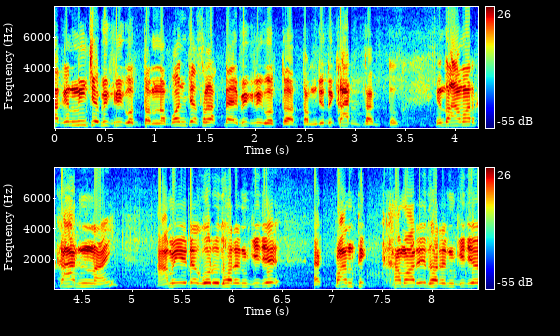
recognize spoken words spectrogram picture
লাখের নিচে বিক্রি করতাম না পঞ্চাশ লাখ টাকায় বিক্রি করতে পারতাম যদি কার্ড থাকতো। কিন্তু আমার কার্ড নাই। আমি এটা গরু ধরেন কি যে এক প্রান্তিক খামারি ধরেন কি যে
